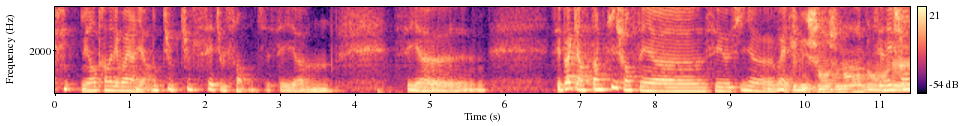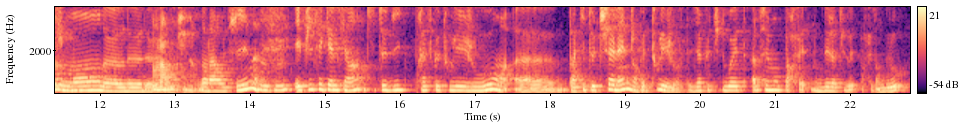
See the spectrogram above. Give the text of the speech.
Il est en train d'aller voir ailleurs. Donc tu, tu le sais, tu le sens. C'est. C'est. C'est, pas qu'instinctif, hein, c'est euh, c'est aussi. euh, ouais, C'est des changements dans, C'est des le- changements de, de- de- dans la routine. Dans la routine. Mhm. Et puis c'est quelqu'un qui te dit presque tous les jours, euh, enfin qui te challenge en fait tous les jours. C'est-à-dire que tu dois être absolument parfaite. Donc déjà tu dois être parfaite dans le boulot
